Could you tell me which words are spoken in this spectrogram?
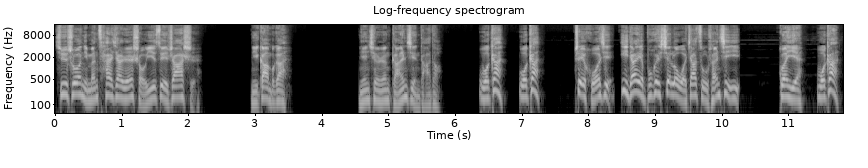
据说你们蔡家人手艺最扎实，你干不干？”年轻人赶紧答道：“我干，我干。”这活计一点也不会泄露我家祖传技艺，官爷，我干。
